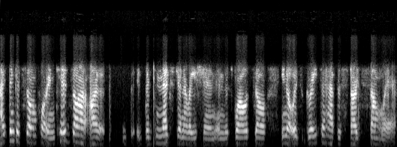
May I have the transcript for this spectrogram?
I think it's so important. Kids are are the next generation in this world. So, you know, it's great to have to start somewhere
